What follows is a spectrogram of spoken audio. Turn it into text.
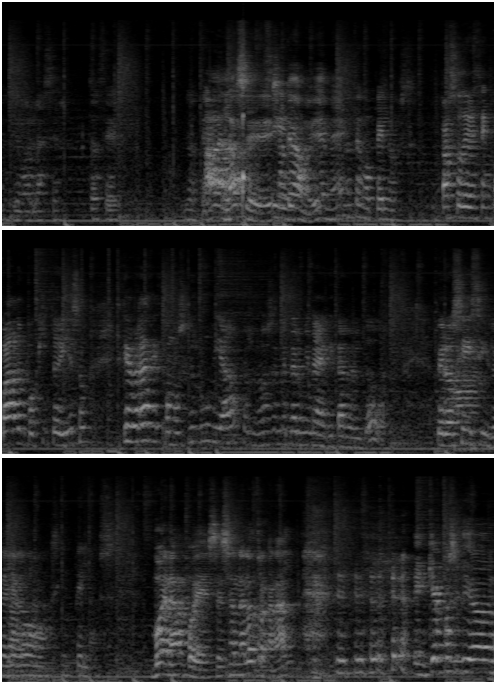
lo llevo el láser. Entonces, no tengo. Ah, el láser, sí, eso queda muy bien, ¿eh? No tengo pelos. Paso de vez en cuando un poquito y eso. Es que es verdad que como soy rubia, pues no se me termina de quitar del todo. Pero sí, Ah, sí, lo claro. llevo sin pelos. Bueno, pues eso en el otro canal. ¿En qué posición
